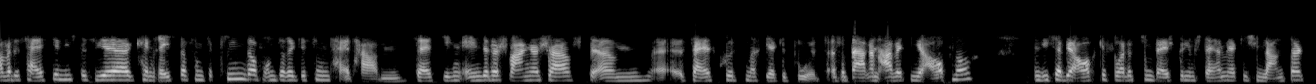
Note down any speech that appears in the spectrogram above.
aber das heißt ja nicht, dass wir kein Recht auf unser Kind, auf unsere Gesundheit haben, sei es gegen Ende der Schwangerschaft, ähm, äh, sei es kurz nach der Geburt. Also daran arbeiten wir auch noch. Und ich habe ja auch gefordert, zum Beispiel im Steiermärkischen Landtag,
